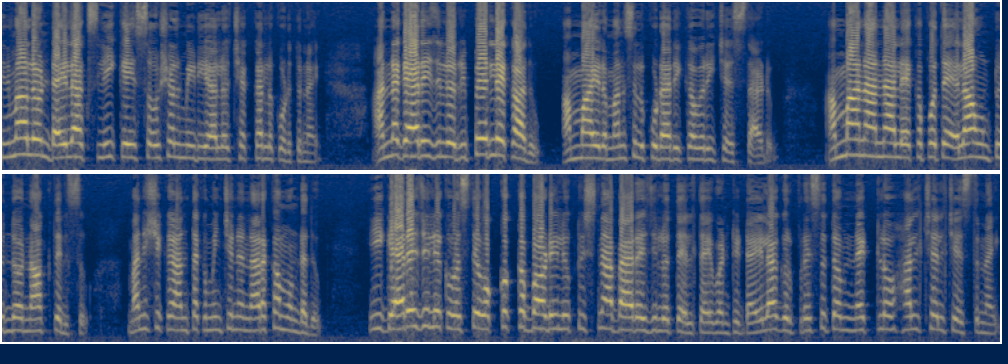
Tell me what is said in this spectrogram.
సినిమాలోని డైలాగ్స్ లీక్ అయి సోషల్ మీడియాలో చక్కర్లు కొడుతున్నాయి. అన్న గ్యారేజీలో రిపేర్లే కాదు అమ్మాయిల మనసులు కూడా రికవరీ చేస్తాడు. అమ్మా నాన్న లేకపోతే ఎలా ఉంటుందో నాకు తెలుసు. మనిషికి అంతకు మించిన నరకం ఉండదు. ఈ గ్యారేజీలకు వస్తే ఒక్కొక్క బాడీలు కృష్ణా బ్యారేజీలో తేలుతాయి. వంటి డైలాగులు ప్రస్తుతం నెట్లో హల్చల్ చేస్తున్నాయి.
